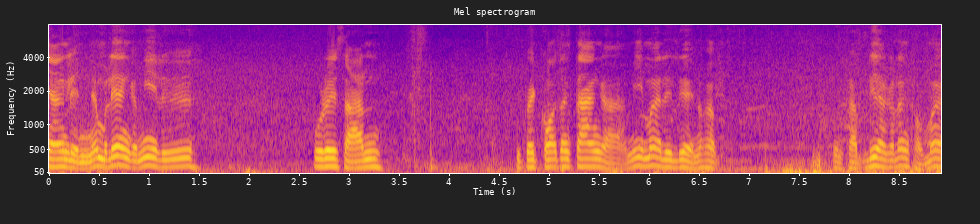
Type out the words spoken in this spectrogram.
ยางเหล่นเนี่ยมาเล่นกับมีหรือผู้โดยสารที่ไปเกาะต่างๆกับมีมาเรื่อยๆนะครับคนขับเรียกกำลังเขามา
